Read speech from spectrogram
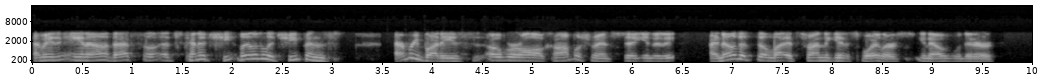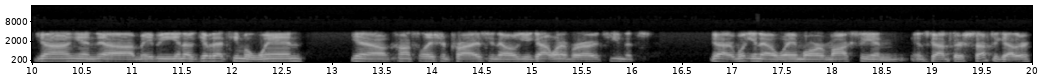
I mean, you know, that's it's kind of cheap. Literally cheapens everybody's overall accomplishments. To, you know, I know that the it's fun to get spoilers. You know, when they're young and uh, maybe you know give that team a win. You know, consolation prize. You know, you got one of our team that's got you know way more moxie and has got their stuff together.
